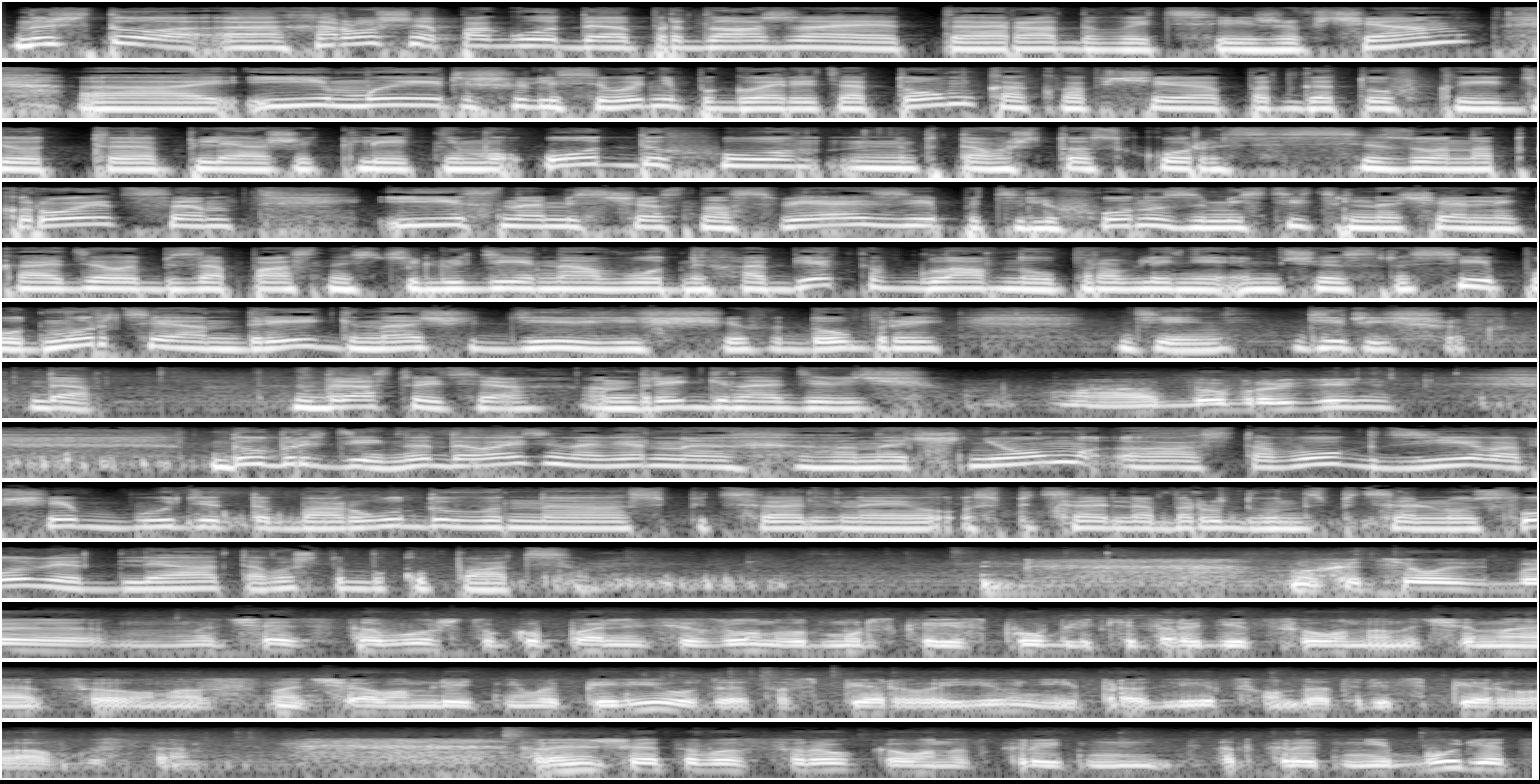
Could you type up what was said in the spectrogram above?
Ну что, э, хорошая погода продолжает радовать ижевчан, э, и мы решили сегодня поговорить о том, как вообще подготовка идет пляжей к летнему отдыху, потому что скоро сезон откроется. И с нами сейчас на связи по телефону заместитель начальника отдела безопасности людей на водных объектах Главного управления МЧС России по Удмуртии Андрей Геннадьевич Дерищев. Добрый день. Дерищев, да. Здравствуйте, Андрей Геннадьевич. А, Добрый день. Добрый день. Ну, давайте, наверное, начнем э, с того, где вообще будет оборудовано специальное, специально оборудовано специальные условия для того, чтобы купаться. Ну, хотелось бы начать с того, что купальный сезон в Удмуртской республике традиционно начинается у нас с началом летнего периода, это с 1 июня, и продлится он до 31 августа. Раньше этого срока он открыт, открыт не будет.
